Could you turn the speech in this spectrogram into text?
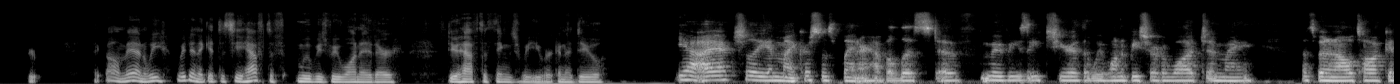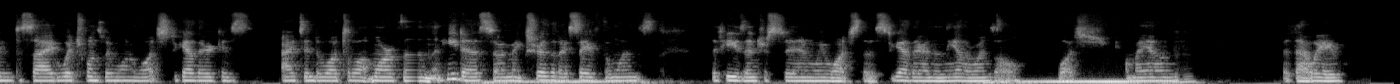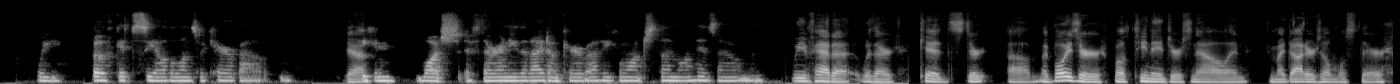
like, oh man, we we didn't get to see half the f- movies we wanted or do half the things we were going to do. Yeah, I actually in my Christmas planner have a list of movies each year that we want to be sure to watch, and my husband and I will talk and decide which ones we want to watch together because I tend to watch a lot more of them than he does. So I make sure that I save the ones that he's interested in. We watch those together, and then the other ones I'll watch on my own. Mm-hmm but that way we both get to see all the ones we care about. Yeah. He can watch if there are any that I don't care about, he can watch them on his own. We've had a with our kids, they're uh, my boys are both teenagers now and my daughter's almost there.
